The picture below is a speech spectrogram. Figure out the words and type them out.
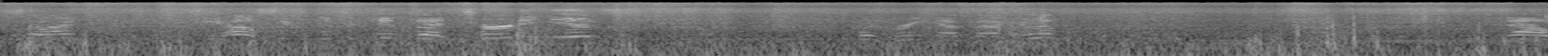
Other side, see how significant that turning is? Ahead bring that back up. Now,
